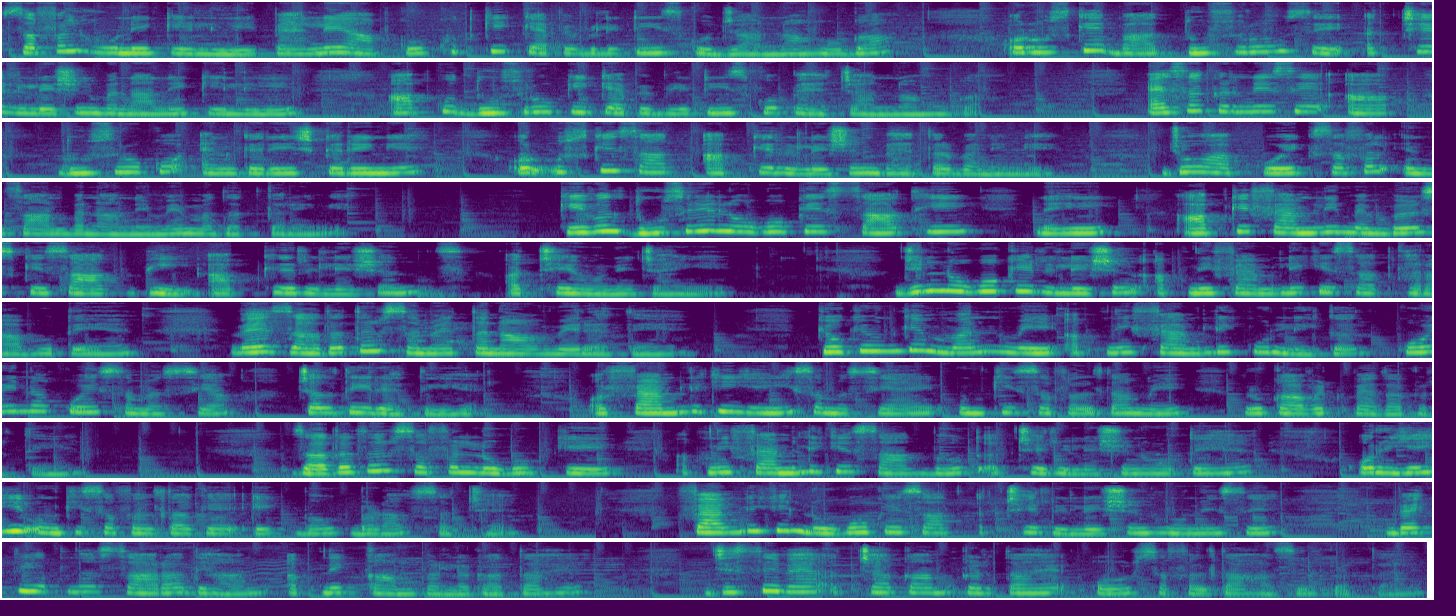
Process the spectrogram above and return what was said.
सफल होने के लिए पहले आपको खुद की कैपेबिलिटीज़ को जानना होगा और उसके बाद दूसरों से अच्छे रिलेशन बनाने के लिए आपको दूसरों की कैपेबिलिटीज़ को पहचानना होगा। ऐसा करने से आप दूसरों को एनकरेज करेंगे और उसके साथ आपके रिलेशन बेहतर बनेंगे, जो आपको एक सफल इंसान बनाने में मदद करेंगे। केवल दूसरे लोगों के साथ ही नहीं, आपके फैमिली मेंबर्स के साथ भी आपके रिलेशंस अच्छे होने चाहिए। जिन लोगों के रिलेशन अपनी फैमिली के साथ ख़राब होते हैं, वह ज़्यादातर समय तनाव में रहते हैं। क्योंकि उनके मन में अपनी फैमिली को लेकर कोई ना कोई समस्या चलती रहती है और फैमिली की यही समस्याएँ उनकी सफलता में रुकावट पैदा करती हैं। ज़्यादातर सफल लोगों के अपनी फैमिली के साथ बहुत अच्छे रिलेशन होते हैं और यही उनकी सफलता का एक बहुत बड़ा सच है। फैमिली के लोगों के साथ अच्छे रिलेशन होने से व्यक्ति अपना सारा ध्यान अपने काम पर लगाता है, जिससे वह अच्छा काम करता है और सफलता हासिल करता है।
